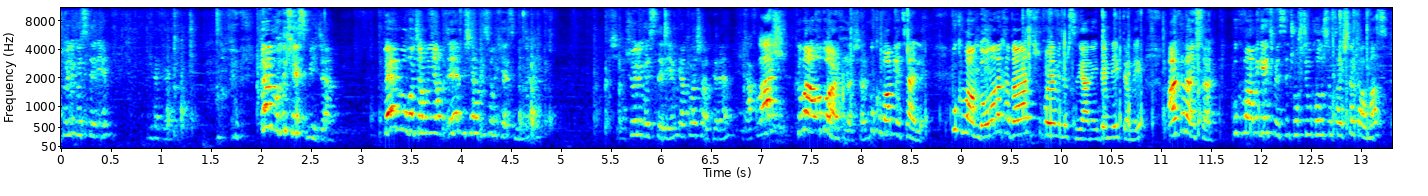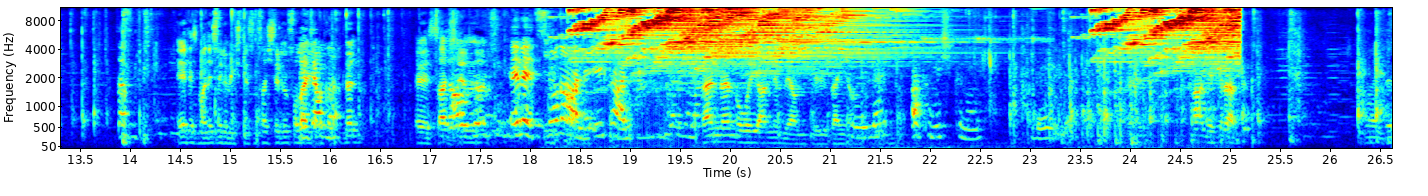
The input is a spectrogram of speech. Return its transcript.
Şöyle göstereyim. Bir dakika. ben bunu kesmeyeceğim. Ben bu hocamın yaptığı en bir şey yaptığını Şöyle göstereyim. Yaklaş Alperen. Yaklaş. Kıvamı bu arkadaşlar. Bu kıvam yeterli. Bu kıvamda olana kadar su koyabilirsiniz yani demleyip demleyip. Arkadaşlar bu kıvamı geçmesin. Çok çabuk olursa saçta kalmaz. Zaten Evet Esma ne söylemek istiyorsun? Saçlarının solay Heyecanlı. Dön. Evet saçlarını Evet son hali ilk hali. benden dolayı annem de yanlış söylüyor. Ben yanlış Böyle söylüyorum. akmış kınam. Böyle. Tamam yeter artık. Hadi.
